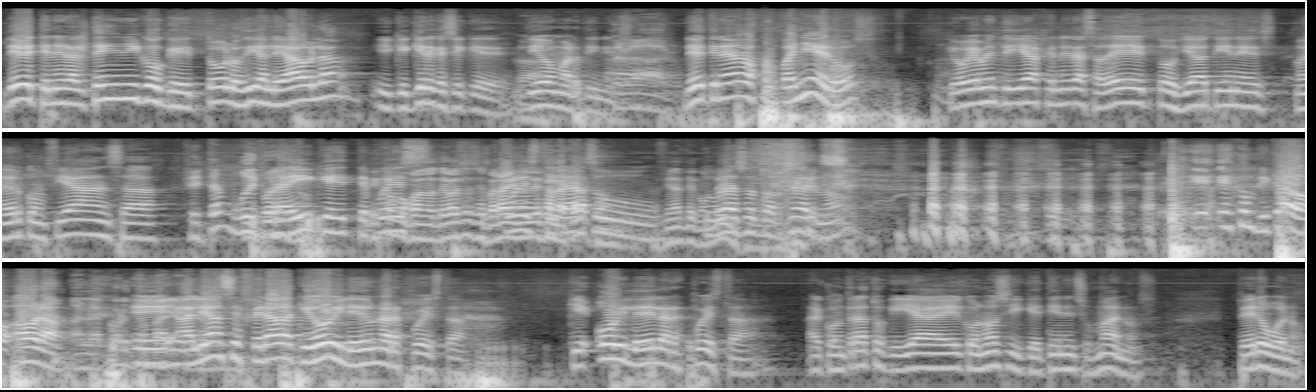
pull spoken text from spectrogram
debe tener al técnico que todos los días le habla y que quiere que se quede, Diego Martínez. Claro. Debe tener a los compañeros, que obviamente ya generas adeptos, ya tienes mayor confianza. Fue tan y bueno por ahí esto. que te Es puedes, como cuando te vas a separar y no puedes dejas la tirar casa, Tu, al final te tu convence. brazo a torcer, ¿no? es, es complicado. Ahora, eh. Alianza esperaba que hoy le dé una respuesta. Que hoy le dé la respuesta al contrato que ya él conoce y que tiene en sus manos. Pero bueno,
